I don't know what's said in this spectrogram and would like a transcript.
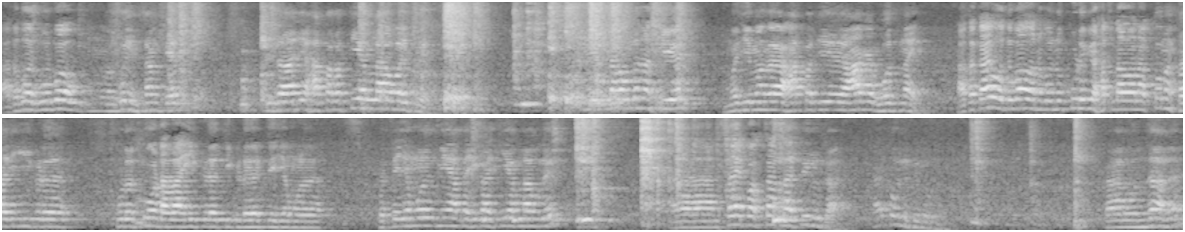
आता भरपूर भाऊ बहीण सांगते तिथं आधी हाताला तेल लावायचं. तेल लावलं ना तेल म्हणजे मग हाताची आगाग होत नाही. आता काय होतं भावानं बनवून पुढे बी हात लावा लागतो ना खाली इकडं पुढं तोंडाला इकडं तिकडं त्याच्यामुळं. तर त्याच्यामुळं मी आता हे काय तेल लावलंय. स्वयंपाक चांगला पिलूचा काय करू पिलू कालवण झालं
